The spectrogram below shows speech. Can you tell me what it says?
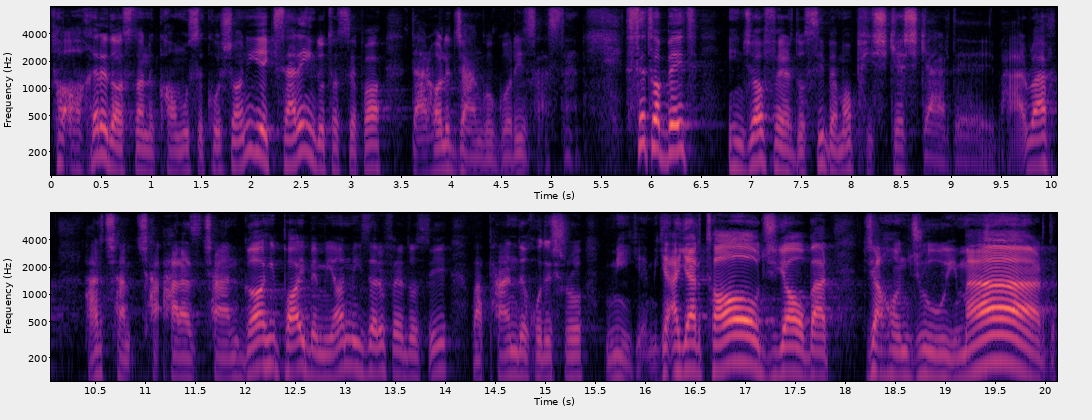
تا آخر داستان کاموس کشانی یک سره این دوتا سپاه در حال جنگ و گریز هستند سه تا بیت اینجا فردوسی به ما پیشکش کرده. هر وقت هر, چند، هر از چندگاهی پای به میان می‌گذاره فردوسی و پند خودش رو میگه. میگه اگر تاج یابد جهانجوی مرد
